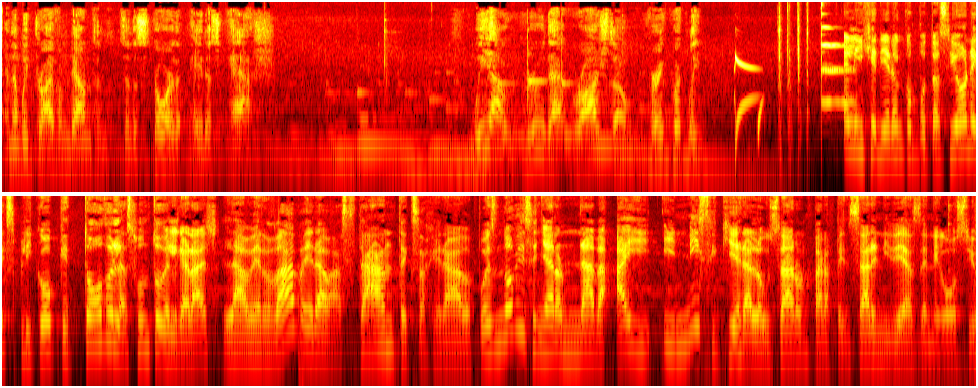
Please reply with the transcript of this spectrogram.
and then we'd drive them down to, to the store that paid us cash. We outgrew that garage, though, very quickly. El ingeniero en computación explicó que todo el asunto del garage, la verdad, era bastante exagerado, pues no diseñaron nada ahí y ni siquiera lo usaron para pensar en ideas de negocio.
